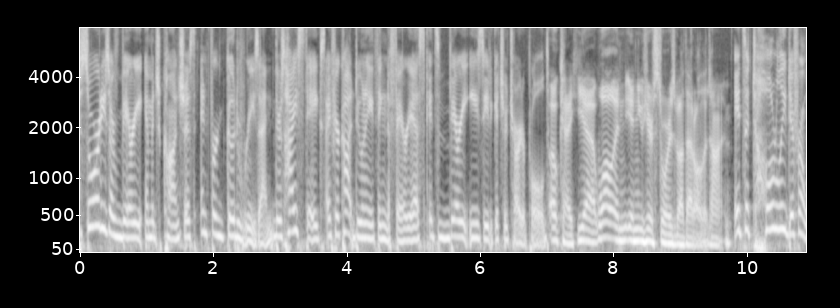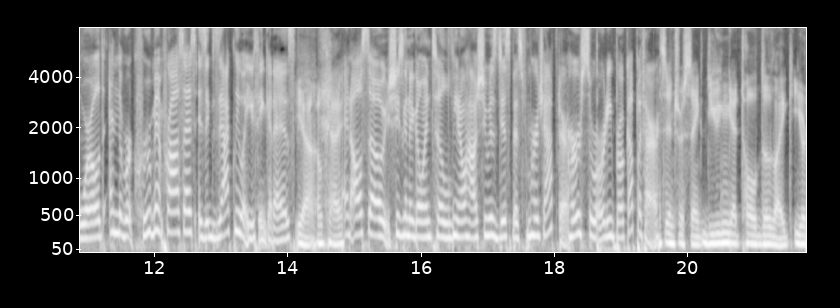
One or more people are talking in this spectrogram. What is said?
sororities are very image conscious and for good reason. There's high stakes. If you're caught doing anything nefarious, it's very easy to get your charter pulled. okay, yeah. Well, and, and you hear stories about that all the time. It's a totally different world, and the recruitment process is exactly what you think it is. Yeah. Okay. And also, she's going to go into you know how she was dismissed from her chapter. Her sorority broke up with her. It's interesting. Do you can get told to like you're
